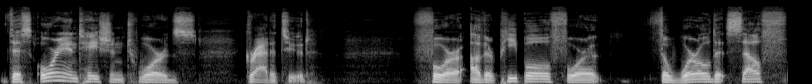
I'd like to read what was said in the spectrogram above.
this orientation towards gratitude for other people, for the world itself,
